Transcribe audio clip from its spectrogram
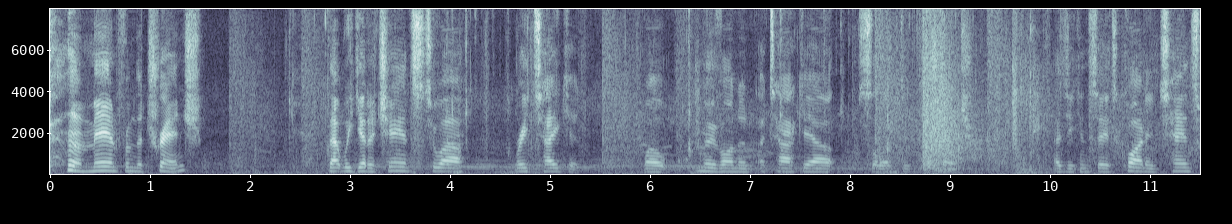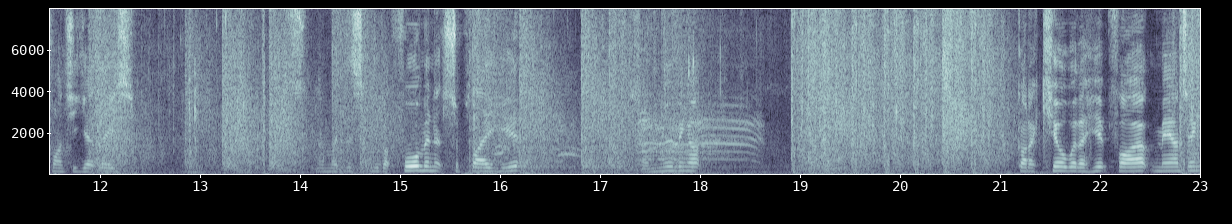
man from the trench that we get a chance to uh, retake it. Well, move on and attack our selected trench. As you can see, it's quite intense once you get these. And with this, we've got four minutes to play here. So I'm moving up. Got a kill with a hip fire, mounting,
